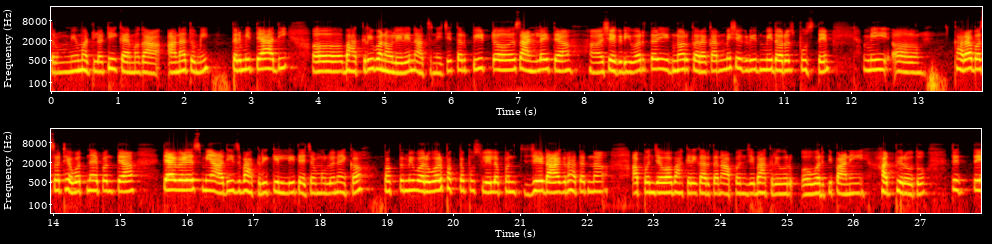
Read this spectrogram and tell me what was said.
तर मी म्हटलं ठीक आहे मग आ आणा तुम्ही. तर मी त्याआधी भाकरी बनवलेली नाचणीची. तर पीठ सांडलं आहे त्या शेगडीवर. तर इग्नोर करा कारण मी शेगडीत मी दररोज पुसते. मी खराब असं ठेवत नाही पण त्या त्यावेळेस मी आधीच भाकरी केलेली त्याच्यामुळं नाही का फक्त मी वरवर फक्त पुसलेलं पण जे डाग राहतात ना आपण जेव्हा भाकरी करताना आपण जे भाकरीवर वरती पाणी हात फिरवतो ते ते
